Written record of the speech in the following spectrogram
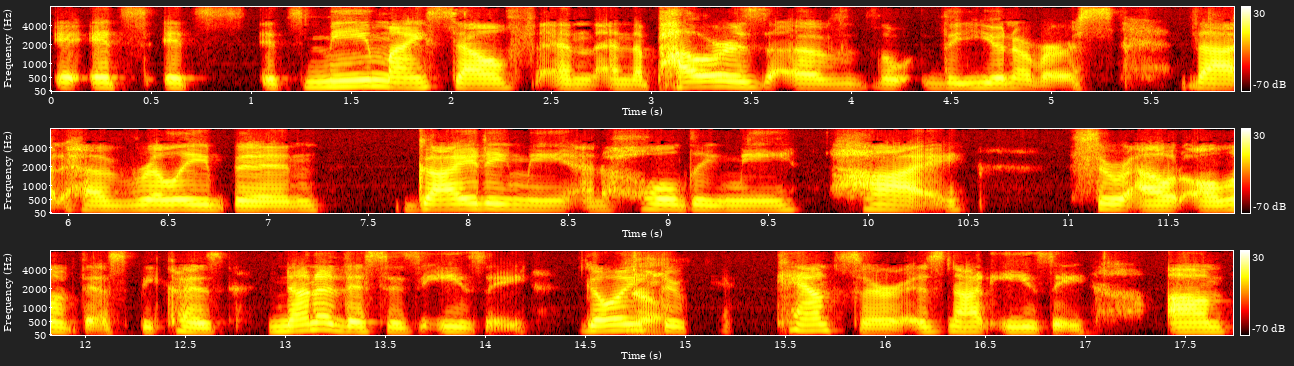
it, it's it's it's me myself and and the powers of the, the universe that have really been guiding me and holding me high throughout all of this because none of this is easy. Going No. through cancer is not easy. Um,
